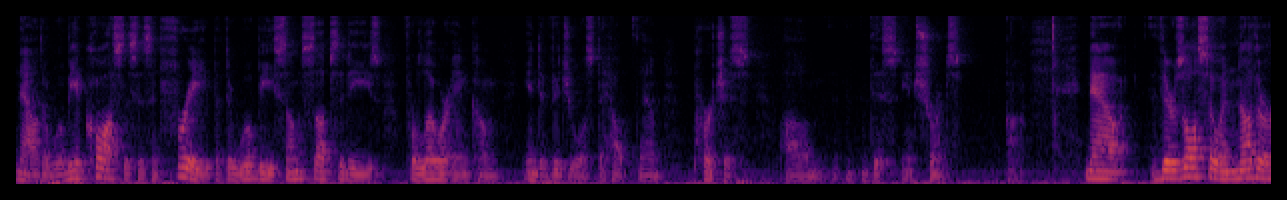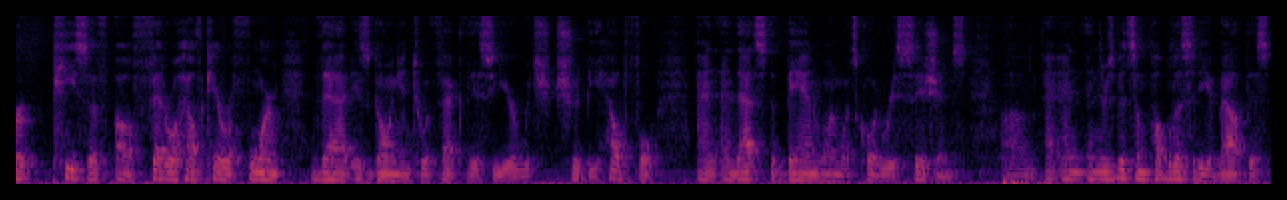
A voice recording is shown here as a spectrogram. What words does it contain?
now, there will be a cost. This isn't free, but there will be some subsidies for lower income individuals to help them purchase um, this insurance. Uh, now, there's also another piece of, of federal health care reform that is going into effect this year, which should be helpful, and, and that's the ban on what's called rescissions. Um, and, and there's been some publicity about this.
